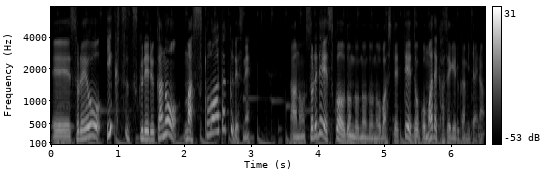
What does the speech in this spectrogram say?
えー、それをいくつ作れるかの、まあ、スコアアタックですね。あのそれでスコアをどんどんどんどん伸ばしていってどこまで稼げるかみたいなっ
